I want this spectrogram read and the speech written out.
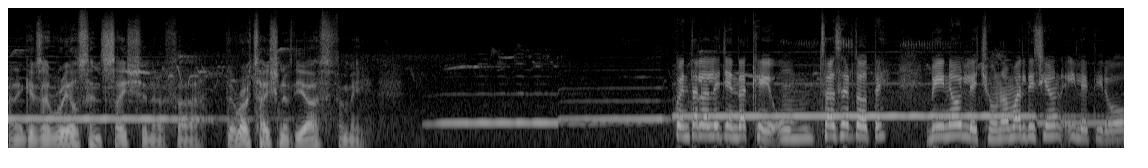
And it gives a real sensation of uh, the rotation of the earth for me. Cuenta la leyenda que un sacerdote vino y le echó una maldición y le tiró.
